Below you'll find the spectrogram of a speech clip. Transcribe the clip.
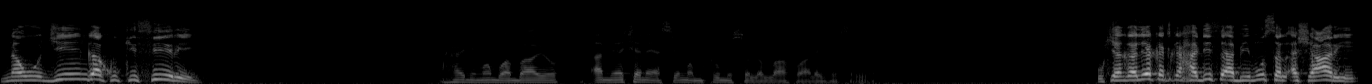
Na ujinga kukithiri. Haya ni mambo ambayo ameacha nayasema mtume salallahu alaihi wasallam. Ukiangalia katika hadithi abi musa al ashari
